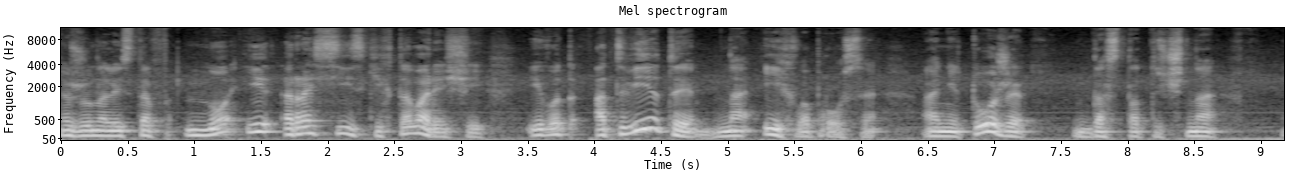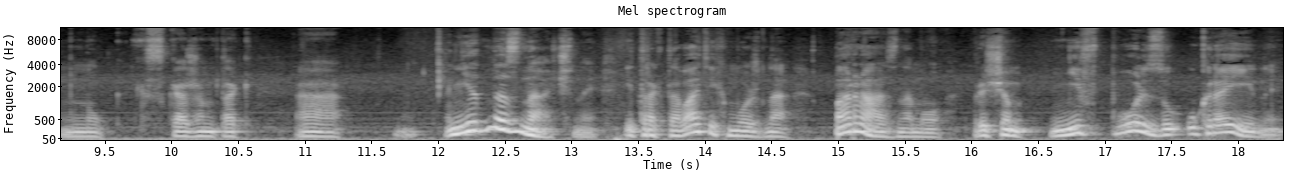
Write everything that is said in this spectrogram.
журналистов, но и российских товарищей. И вот ответы на их вопросы, они тоже достаточно, ну, скажем так, а, неоднозначны. И трактовать их можно по-разному, причем не в пользу Украины.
